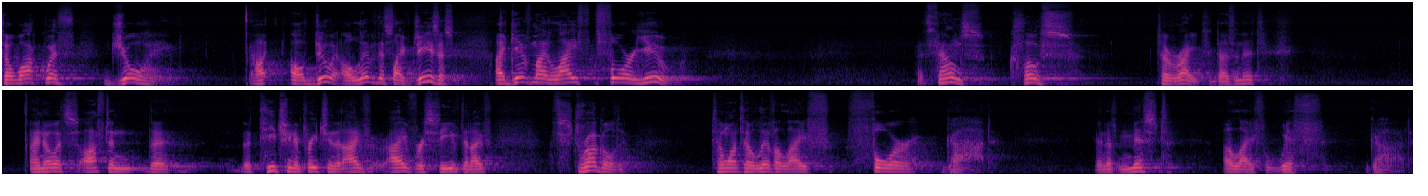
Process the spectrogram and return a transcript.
to walk with joy. I'll, I'll do it. I'll live this life. Jesus, I give my life for you. That sounds close to right, doesn't it? I know it's often the, the teaching and preaching that I've, I've received, and I've struggled to want to live a life for God and have missed a life with God.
